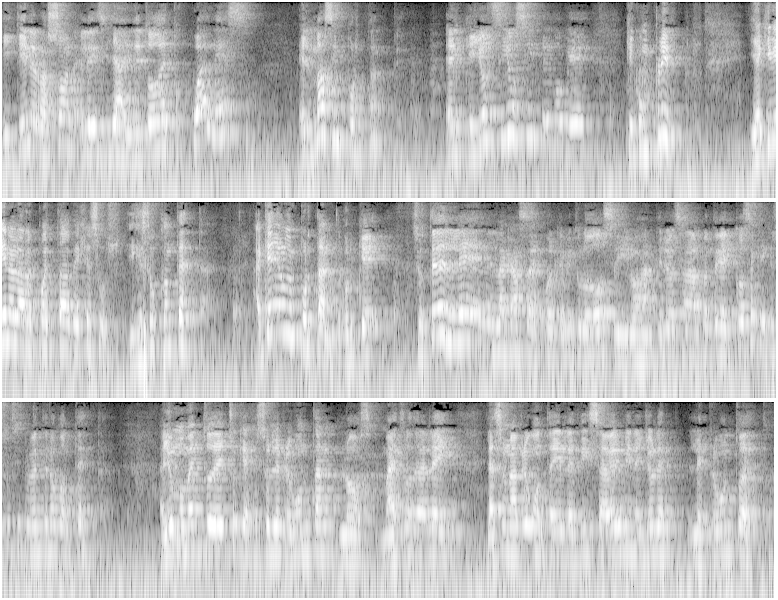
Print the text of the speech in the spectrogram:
y tiene razón, él le dice, ya, y de todo esto, ¿cuál es el más importante? El que yo sí o sí tengo que, cumplir. Y aquí viene la respuesta de Jesús. Y Jesús contesta. Aquí hay algo importante, porque si ustedes leen en la casa después del capítulo 12 y los anteriores se dan cuenta que hay cosas que Jesús simplemente no contesta. Hay un momento, de hecho, que a Jesús le preguntan los maestros de la ley, le hacen una pregunta y él les dice, a ver, miren, yo les, les pregunto esto.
